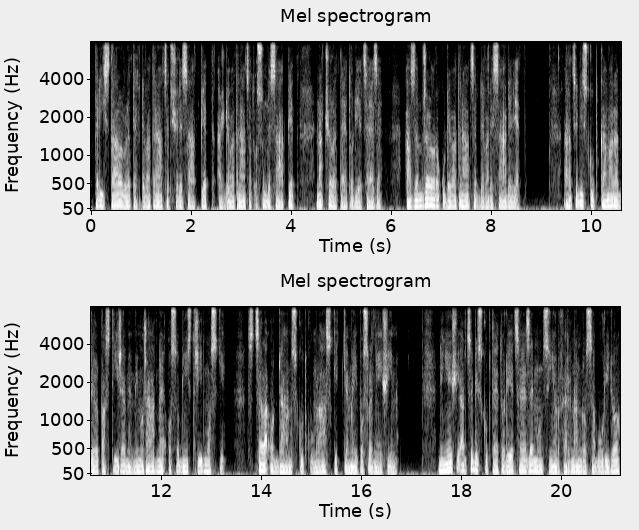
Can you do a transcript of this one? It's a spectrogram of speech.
který stál v letech 1965 až 1985 na čele této diecéze a zemřel roku 1999. Arcibiskup Kamara byl pastýřem mimořádné osobní střídmosti, zcela oddán skutkům lásky k těm nejposlednějším. Nynější arcibiskup této diecéze Monsignor Fernando Saburido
